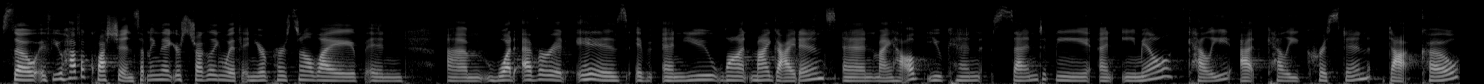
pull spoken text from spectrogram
So if you have a question, something that you're struggling with in your personal life, and um, whatever it is, if, and you want my guidance and my help, you can send me an email, kelly at kellykristin.co.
